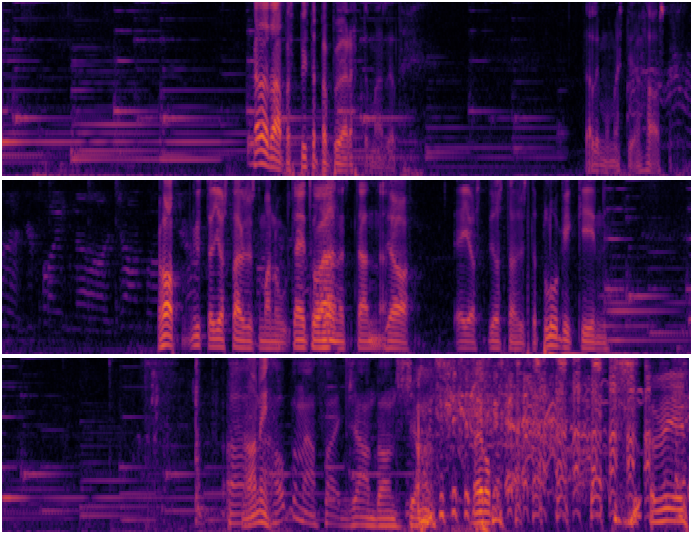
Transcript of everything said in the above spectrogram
Katsotaanpas, pistäpä pyörähtämään sieltä. Tää oli mun mielestä ihan hauska. Oho, nyt on jostain syystä Manu... Ei tuo äänet tänne. Joo, ei jost- jostain syystä plugi kiinni. Uh, No niin. I hope I'm not fighting John Bones Jones. I mean,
